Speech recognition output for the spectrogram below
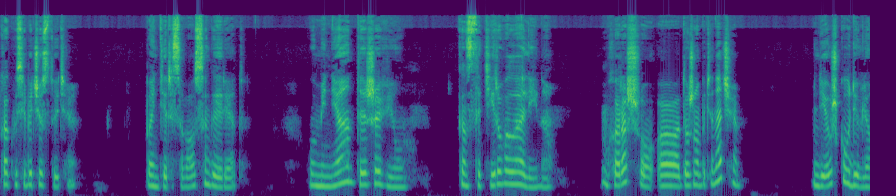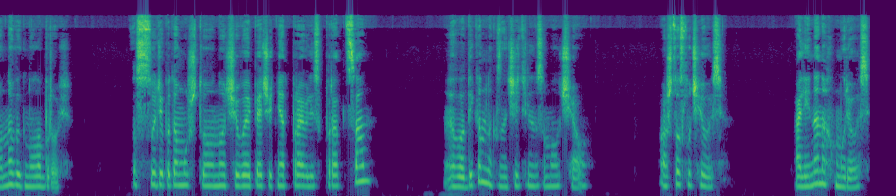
«Как вы себя чувствуете?» Поинтересовался Гайрят. «У меня дежавю», — констатировала Алина. «Хорошо, а должно быть иначе?» Девушка удивленно выгнула бровь. «Судя по тому, что ночью вы опять чуть не отправились к праотцам, Владыка многозначительно замолчал. «А что случилось?» Алина нахмурилась,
